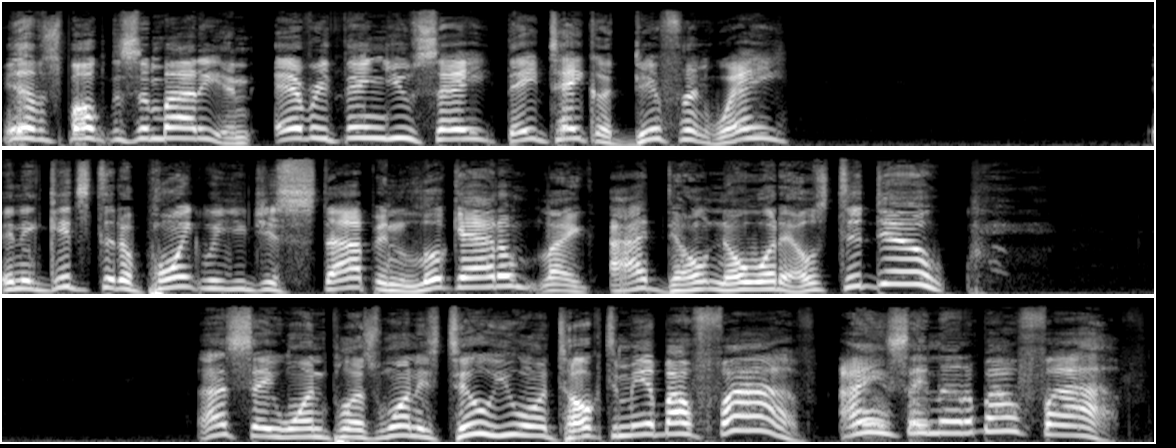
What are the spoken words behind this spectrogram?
you ever spoke to somebody and everything you say, they take a different way? And it gets to the point where you just stop and look at them like, I don't know what else to do. I say one plus one is two. You want to talk to me about five? I ain't say nothing about five.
